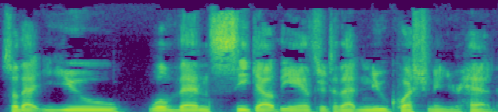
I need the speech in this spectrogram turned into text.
so that you will then seek out the answer to that new question in your head.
